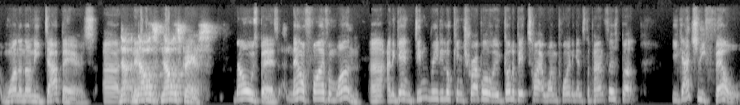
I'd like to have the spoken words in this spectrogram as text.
one and only Da Bears. Uh, no, now, Noel's, Noel's Bears. Noel's Bears now five and one, uh, and again didn't really look in trouble. It got a bit tight at one point against the Panthers, but you actually felt.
